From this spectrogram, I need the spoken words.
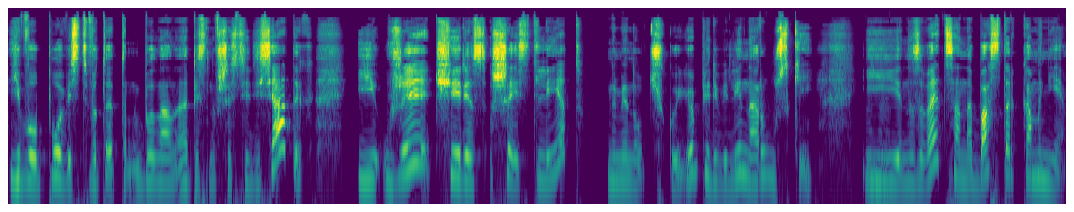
его повесть вот эта была написана в 60-х, и уже через 6 лет на минуточку, ее перевели на русский. И называется она «Бастер ко мне».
